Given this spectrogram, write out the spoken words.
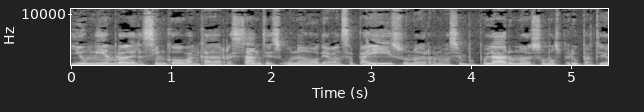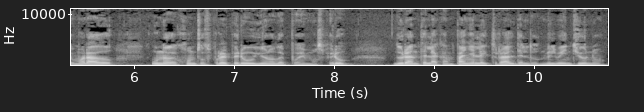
y un miembro de las cinco bancadas restantes, uno de Avanza País, uno de Renovación Popular, uno de Somos Perú Partido Morado, uno de Juntos por el Perú y uno de Podemos Perú. Durante la campaña electoral del 2021,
